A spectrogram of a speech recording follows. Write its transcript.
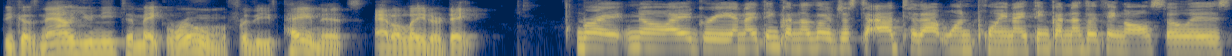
because now you need to make room for these payments at a later date. Right. No, I agree. And I think another, just to add to that one point, I think another thing also is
